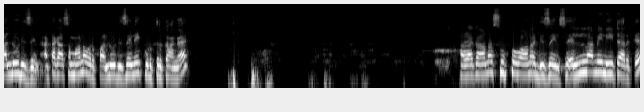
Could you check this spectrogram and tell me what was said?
பல்லு டிசைன் அட்டகாசமான ஒரு பல்லு டிசைனே கொடுத்துருக்காங்க. அழகான சூப்பரான டிசைன்ஸ் எல்லாமே நீட்டா இருக்கு.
